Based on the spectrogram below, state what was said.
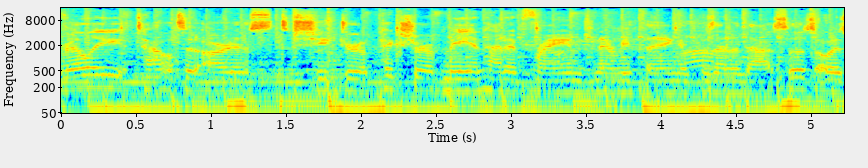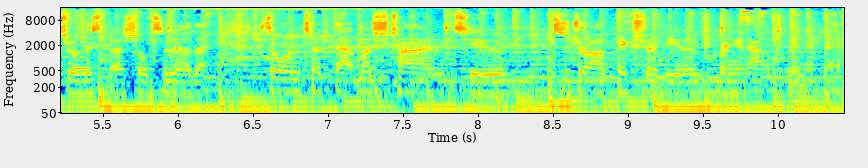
really talented artist. She drew a picture of me and had it framed and everything and presented that. So it's always really special to know that someone took that much time to, to draw a picture of you and bring it out to me today.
